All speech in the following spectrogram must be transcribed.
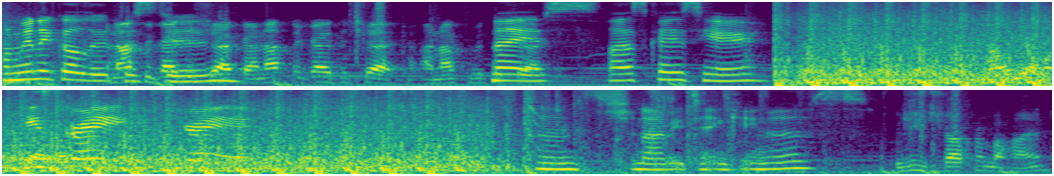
I'm gonna go loot this the guy at the dude. shack. I knocked the guy at the shack. I knocked him at the shack. Nice. Last guy's here. Now we got one He's great. He's great. Hmm, should not be tanking this. We being shot from behind.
